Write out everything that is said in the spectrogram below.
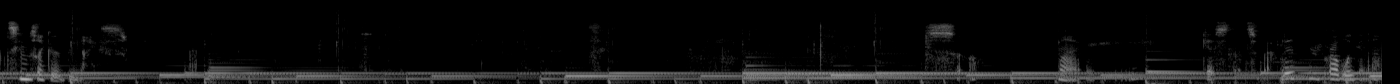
It seems like it would be nice. Guess that's about it. I'm probably gonna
